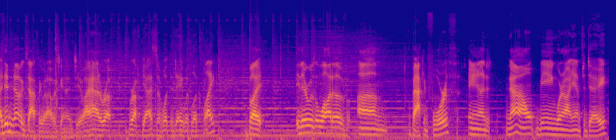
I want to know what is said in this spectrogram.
I didn't know exactly what I was going to do. I had a rough, rough guess of what the day would look like, but there was a lot of um, back and forth. And now, being where I am today,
